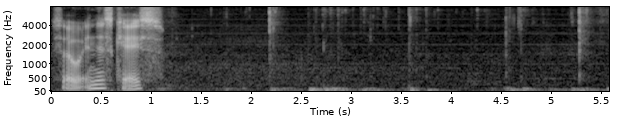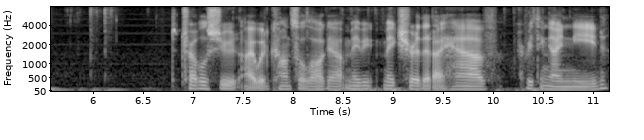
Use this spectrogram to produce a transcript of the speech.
So in this case, troubleshoot, I would console log out, maybe make sure that I have everything I need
